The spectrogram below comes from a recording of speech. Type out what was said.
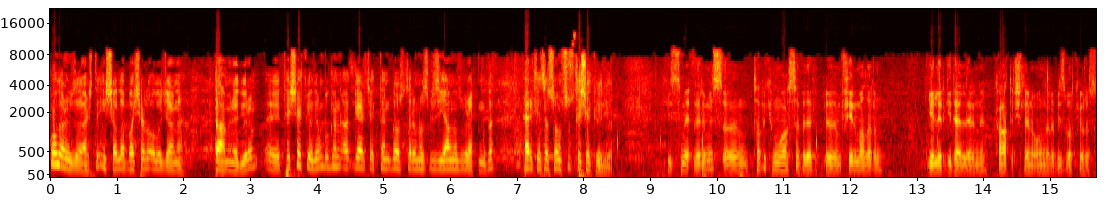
Onların üzerine açtı. İnşallah başarılı olacağını tahmin ediyorum. E, teşekkür ediyorum. Bugün gerçekten dostlarımız bizi yalnız bırakmadı. Herkese sonsuz teşekkür ediyorum. hizmetlerimiz e, tabii ki muhasebede e, firmaların gelir giderlerini, kağıt işlerini onlara biz bakıyoruz.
